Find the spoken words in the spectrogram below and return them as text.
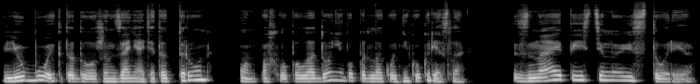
«Любой, кто должен занять этот трон, он похлопал ладонью по подлокотнику кресла, знает истинную историю.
